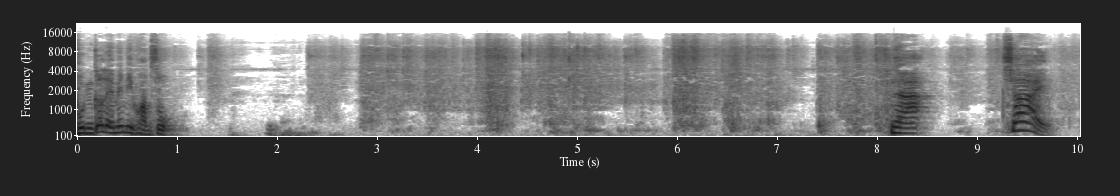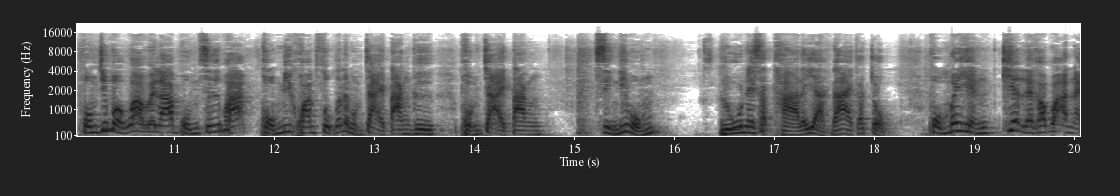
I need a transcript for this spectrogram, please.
คุณก็เลยไม่มีความสุขนะฮะใช่ ผมจะบอกว่าเวลาผมซื้อพระผมมีความสุขตั้งแต่ผมจ่ายตังค์คือ ผมจ่ายตังค์สิ่งที่ผมรู้ในศรัทธาและอยากได้ก็จบ ผมไม่เห็นเครียดเลยครับว่าอันไหน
